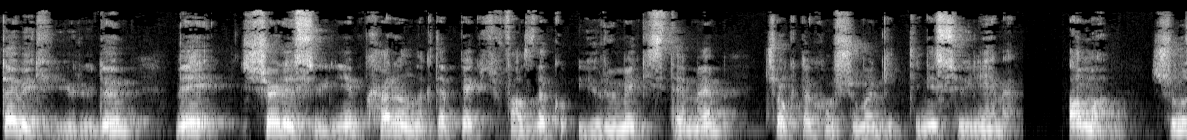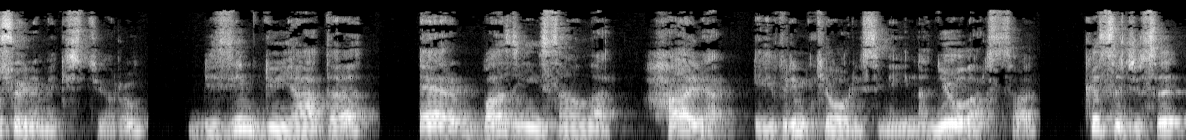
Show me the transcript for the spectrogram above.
Tabii ki yürüdüm ve şöyle söyleyeyim karanlıkta pek fazla yürümek istemem. Çok da hoşuma gittiğini söyleyemem. Ama şunu söylemek istiyorum. Bizim dünyada eğer bazı insanlar hala evrim teorisine inanıyorlarsa kısacası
